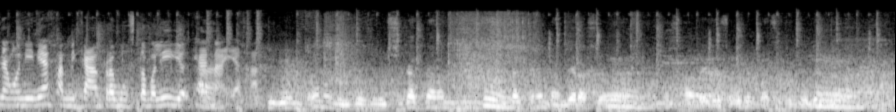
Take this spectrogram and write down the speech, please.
อย่างวันนี้เนี่ยค่ะมีการประมูลสตรอเบอรี่เยอะแค่ไหนอะคะ 지금 오늘 이제 지금 시작하는 시작되는 단계라서 400에서 500박스 정도 되고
